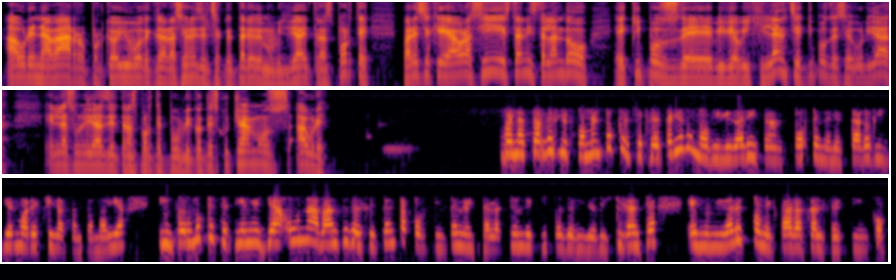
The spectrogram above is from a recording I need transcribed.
Aure Navarro, porque hoy hubo declaraciones del secretario de Movilidad y Transporte. Parece que ahora sí están instalando equipos de videovigilancia, equipos de seguridad en las unidades del transporte público. Te escuchamos, Aure. Buenas tardes, les comento que el secretario de Movilidad y Transporte en el Estado, Guillermo Arechiga María, informó que se tiene ya un avance del 60% en la instalación de equipos de videovigilancia en unidades conectadas al C5.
